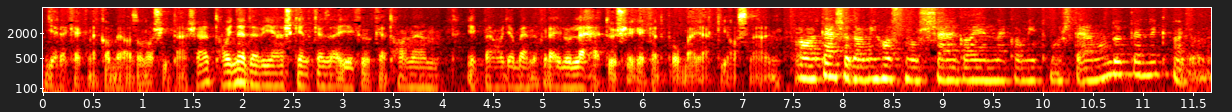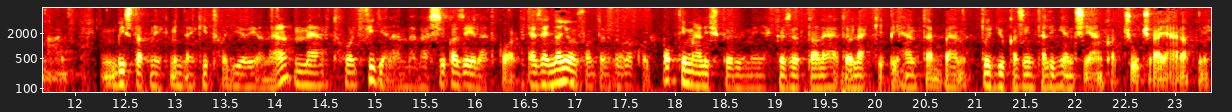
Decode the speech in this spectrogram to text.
gyerekeknek a beazonosítását, hogy ne deviánsként kezeljék őket, hanem éppen, hogy a bennük rejlő lehetőségeket próbálják kihasználni. A társadalmi hasznossága ennek, amit most elmondott, ennek nagyon nagy. Biztatnék mindenkit, hogy jöjjön el, mert hogy figyelembe veszük az élet életkor. Ez egy nagyon fontos dolog, hogy optimális körülmények között a lehető legkipihentebben tudjuk az intelligenciánkat csúcsra járatni.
